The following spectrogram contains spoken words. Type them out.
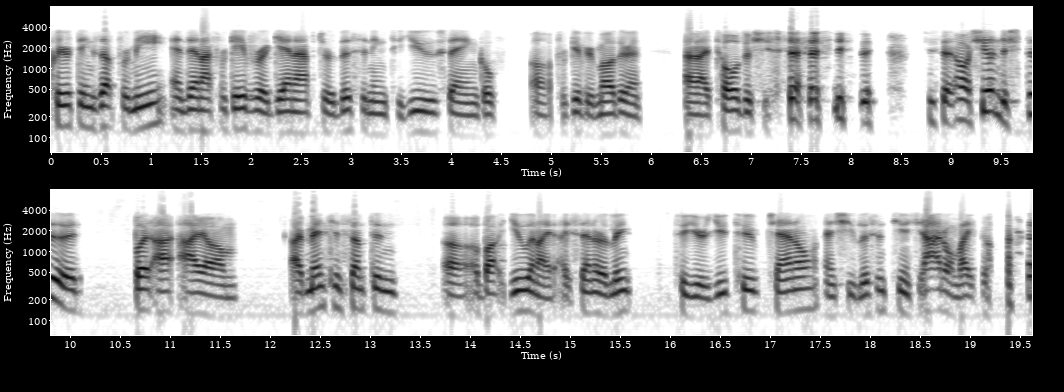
clear things up for me. And then I forgave her again after listening to you saying, "Go uh, forgive your mother." And and I told her. She said, she said, she said, "Oh, she understood." But I, I um, I mentioned something uh, about you, and I, I sent her a link to your YouTube channel, and she listened to you. and she, I don't like them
